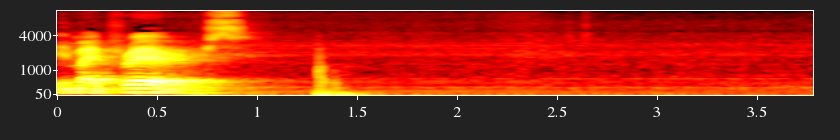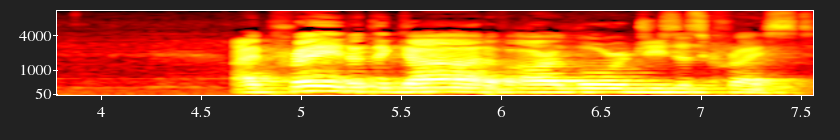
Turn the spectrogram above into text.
in my prayers. I pray that the God of our Lord Jesus Christ,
